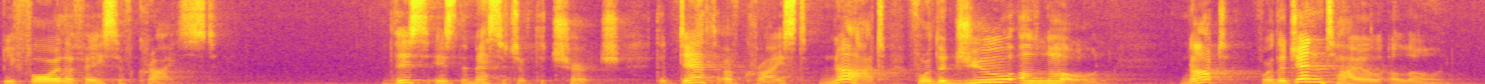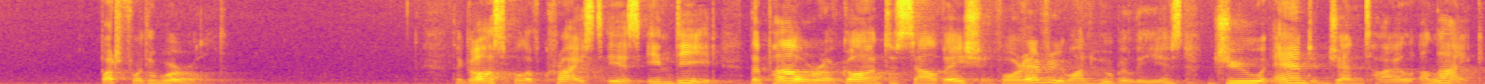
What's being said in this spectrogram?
before the face of Christ. This is the message of the church the death of Christ, not for the Jew alone, not for the Gentile alone, but for the world. The gospel of Christ is indeed the power of God to salvation for everyone who believes, Jew and Gentile alike.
